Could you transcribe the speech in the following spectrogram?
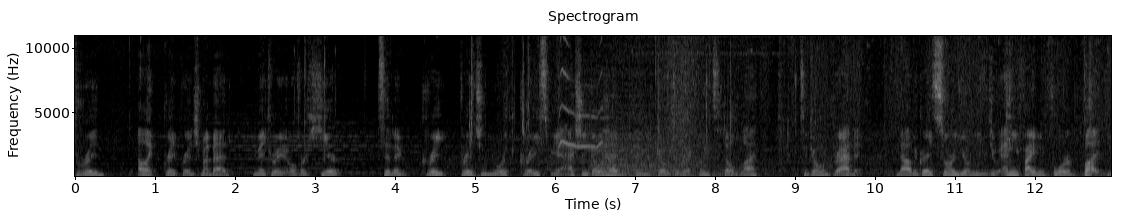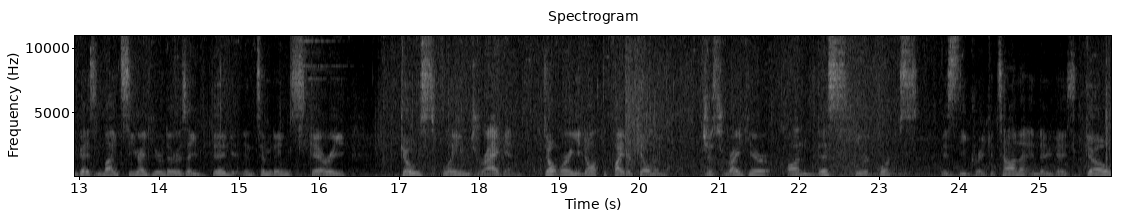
Bridge, Ellac Great Bridge, my bad, you make your way over here to the Great Bridge North Grace. We can actually go ahead and go directly to the left to go and grab it. Now the Great Sword you don't need to do any fighting for, but you guys might see right here there is a big, intimidating, scary Ghost Flame Dragon. Don't worry, you don't have to fight or kill him. Just right here on this here corpse is the Great Katana, and there you guys go.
